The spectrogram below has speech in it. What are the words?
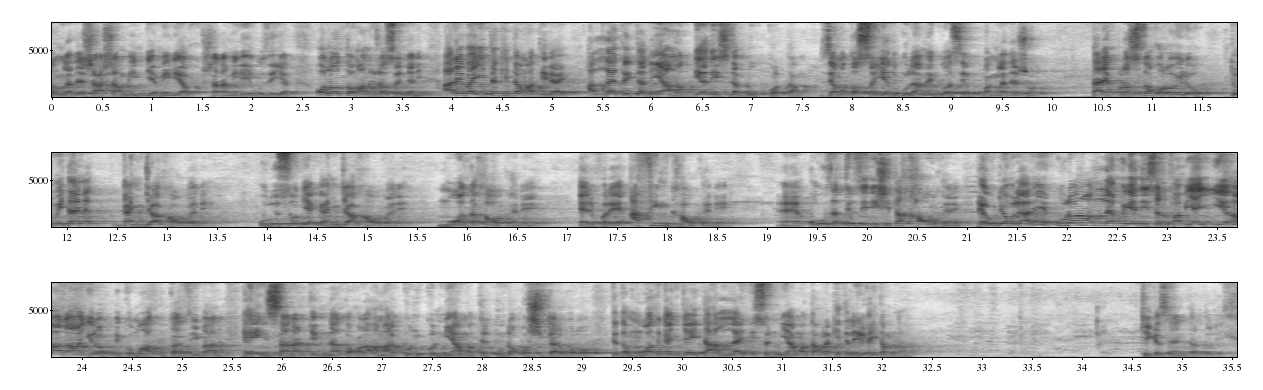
Bangladesh, Assam, India মিলিয়া সারা মিলিয়ে বুঝাইয়া অলত মানুষ আসেন জানি। আরে ভাই, ইটা কিতা মাতিলাই আল্লাহ তো ইটা নিয়ামত দিয়া দিয়েছিল বুক করতাম। যেমন সৈয়দ গুলাম এগু আছে বাংলাদেশত তারে প্রশ্ন করইল তুমি তাই গাঞ্জা খাও কেনে? উরুস গাঞ্জা খাও কেনে? মদ খাও কেনে? এরপরে আফিং খাও কেনে? ও জাতীয় জিনিস এটা খাও ফেলে হেউটে বলে আরে, কোরআন আল্লাহ হইয়া দিয়েছেন ফাবি আইয়িহানা ইউরাব্বিকুমা জীবান। হে ইনসান আর জিন্নাত হল, আমার কোন কোন নিয়ামতের তোমরা অস্বীকার করো? তে তো মদ গাঞ্জা এটা আল্লাহ দিয়েছেন নিয়ামত আমরা খেতে লেগে খাইতাম না? ঠিক আছে দলিল।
